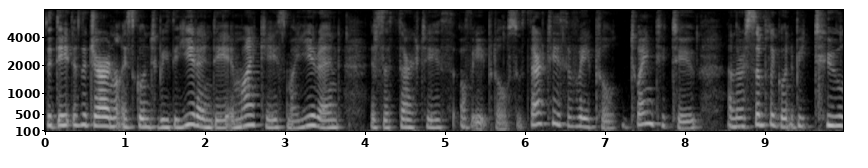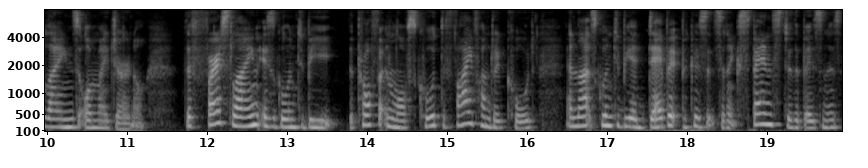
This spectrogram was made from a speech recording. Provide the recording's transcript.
The date of the journal is going to be the year end date. In my case, my year end is the 30th of April. So 30th of April 22 and there's simply going to be two lines on my journal. The first line is going to be the profit and loss code, the 500 code, and that's going to be a debit because it's an expense to the business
